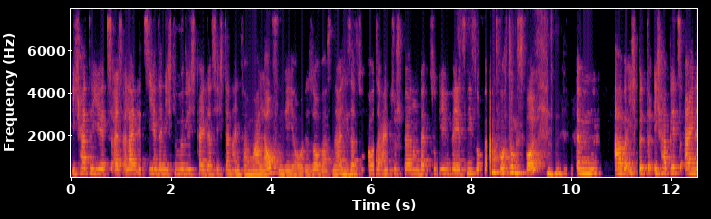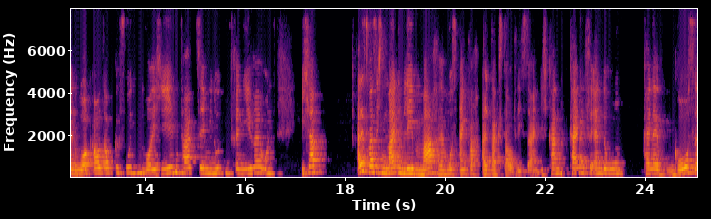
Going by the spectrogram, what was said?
Ich hatte jetzt als Alleinerziehende nicht die Möglichkeit, dass ich dann einfach mal laufen gehe oder sowas. Ne? Mhm. Lisa zu Hause einzusperren und wegzugehen, wäre jetzt nicht so verantwortungsvoll. ähm, aber ich, ich habe jetzt einen Workout auch gefunden, wo ich jeden Tag zehn Minuten trainiere und ich habe alles, was ich in meinem Leben mache, muss einfach alltagstauglich sein. Ich kann keine Veränderung keine große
